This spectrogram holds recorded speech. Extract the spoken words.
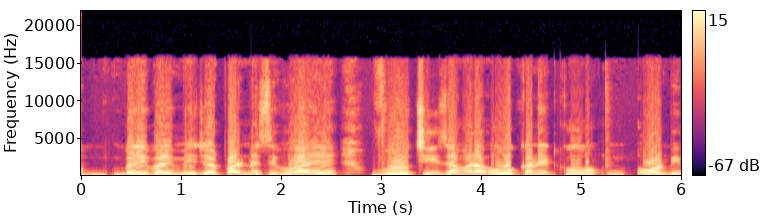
बड़े बड़े मेजर पार्टनरशिप हुआ है, वो चीज़ हमारा, वो कनेक्ट को और भी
